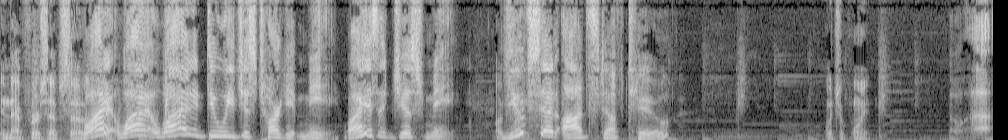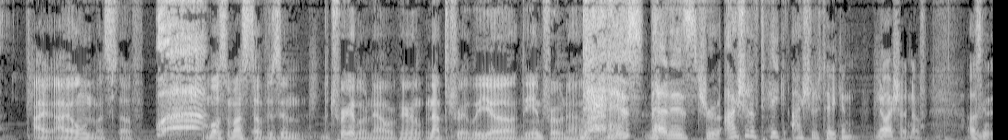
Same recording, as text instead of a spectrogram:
in that first episode. Why? Why? Why do we just target me? Why is it just me? You've said odd stuff too. What's your point? I, I own my stuff. Most of my stuff is in the trailer now. Apparently, not the trailer. The uh, the intro now. That is that is true. I should have taken. I should have taken. No, I shouldn't have. I was. Gonna,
